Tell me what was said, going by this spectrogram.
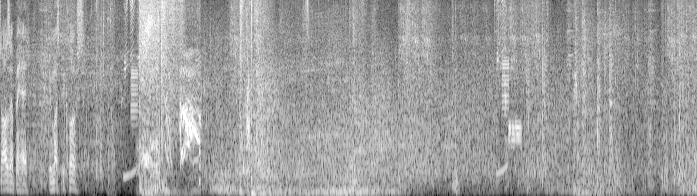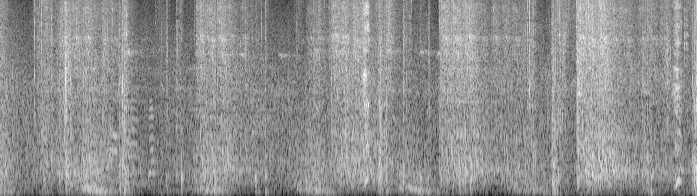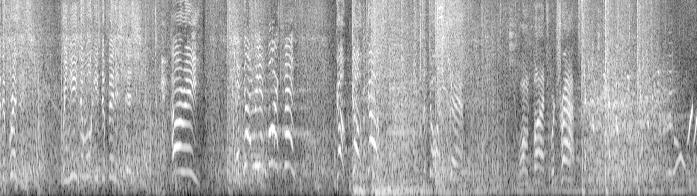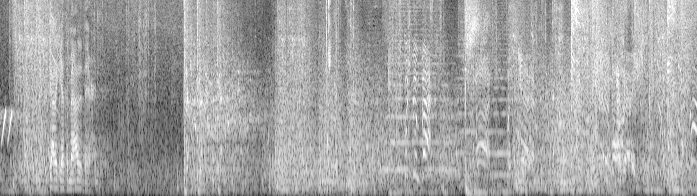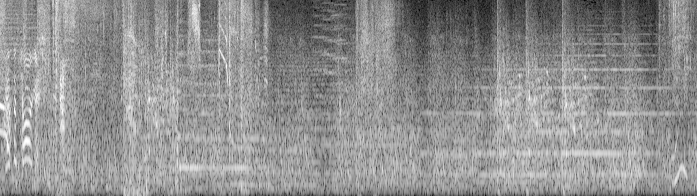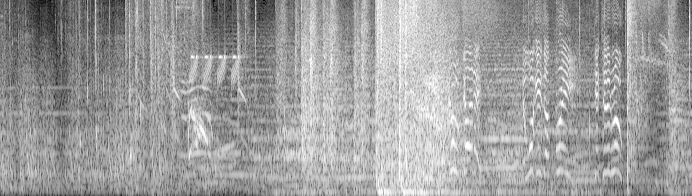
Saw's up ahead. We must be close. To the prisons! We need the Wookiees to finish this! Hurry! They've got reinforcements! Go, go, go! The door's jammed! Won't budge, we're trapped! Gotta get them out of there. Push them back! Come on, let's get him. Get him already. Get the target. Get to the roof!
